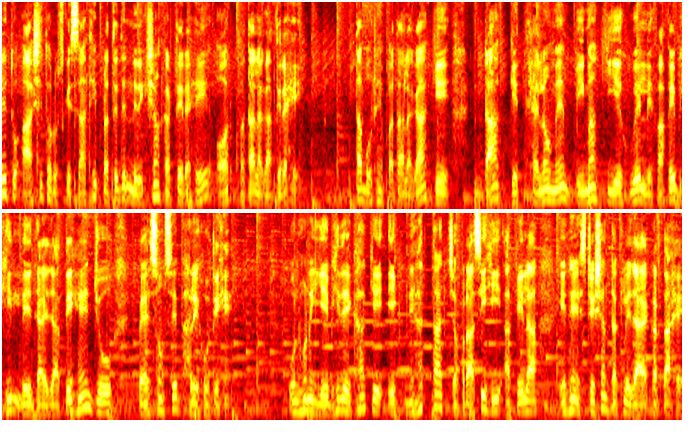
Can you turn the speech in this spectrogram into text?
पहले तो आशित और उसके साथी प्रतिदिन निरीक्षण करते रहे और पता लगाते रहे। तब उन्हें पता लगा कि डाक के थैलों में बीमा किए हुए लिफाफे भी ले जाए जाते हैं जो पैसों से भरे होते हैं। उन्होंने ये भी देखा कि एक निहत्ता चपरासी ही अकेला इन्हें स्टेशन तक ले जाया करता है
